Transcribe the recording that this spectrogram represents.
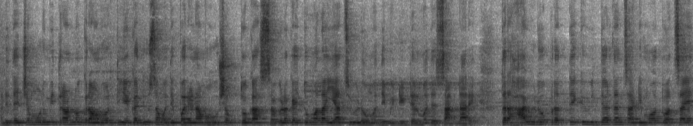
आणि त्याच्यामुळे मित्रांनो ग्राउंडवरती एका दिवसामध्ये परिणाम होऊ शकतो का? सगळं काही तुम्हाला याच व्हिडिओमध्ये मी डिटेलमध्ये सांगणार आहे. तर हा व्हिडिओ प्रत्येक विद्यार्थ्यांसाठी महत्त्वाचा आहे.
